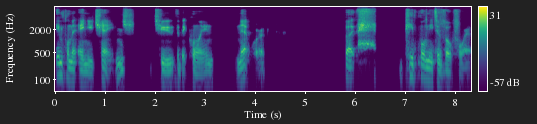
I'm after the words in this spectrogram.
implement a new change to the Bitcoin network. But people need to vote for it.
